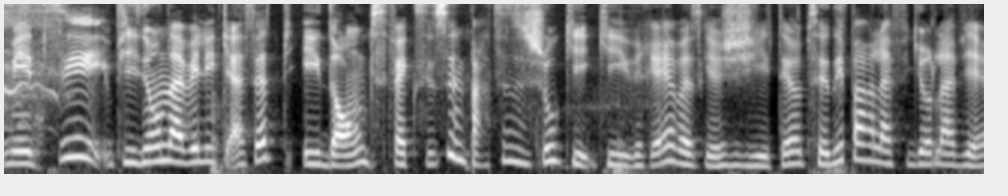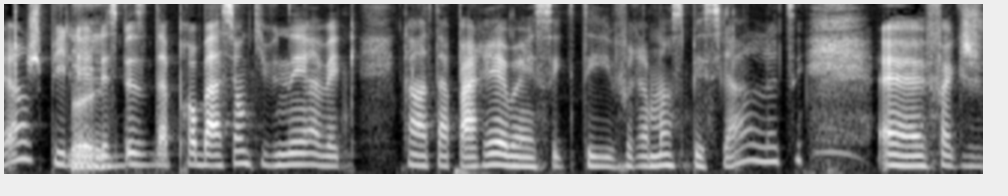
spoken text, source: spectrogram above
mais tu sais, puis on avait les cassettes. puis- et donc, fait que c'est une partie du show qui, qui est vraie parce que j'y étais obsédée par la figure de la Vierge. Puis Ouais. l'espèce d'approbation qui venait avec quand t'apparais, ben, c'est que t'es vraiment spécial, là, tu sais. Euh, fait que je,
